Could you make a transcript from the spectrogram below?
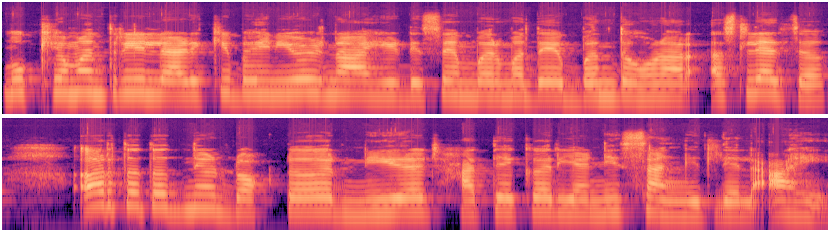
मुख्यमंत्री लाडकी बहीण योजना ही डिसेंबरमध्ये बंद होणार असल्याचं अर्थतज्ज्ञ डॉक्टर नीरज हातेकर यांनी सांगितलेलं आहे.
